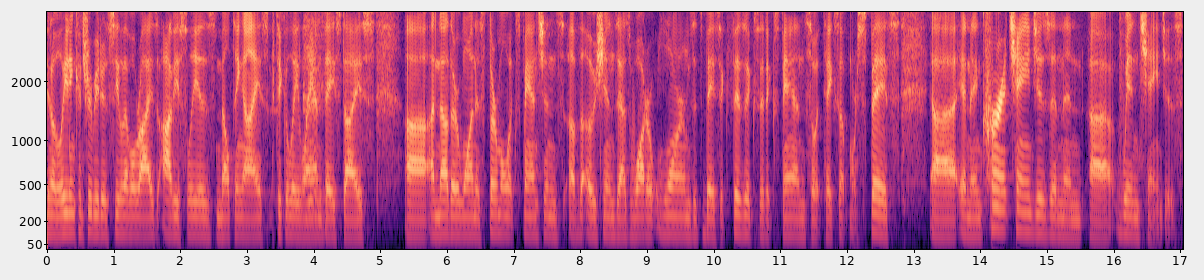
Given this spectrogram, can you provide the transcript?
you know, the leading contributor to sea level rise obviously is melting ice, particularly land-based ice. Uh, another one is thermal expansions of the oceans. As water warms, it's basic physics. It expands, so it takes up more space. Uh, and then current changes, and then uh, wind changes.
